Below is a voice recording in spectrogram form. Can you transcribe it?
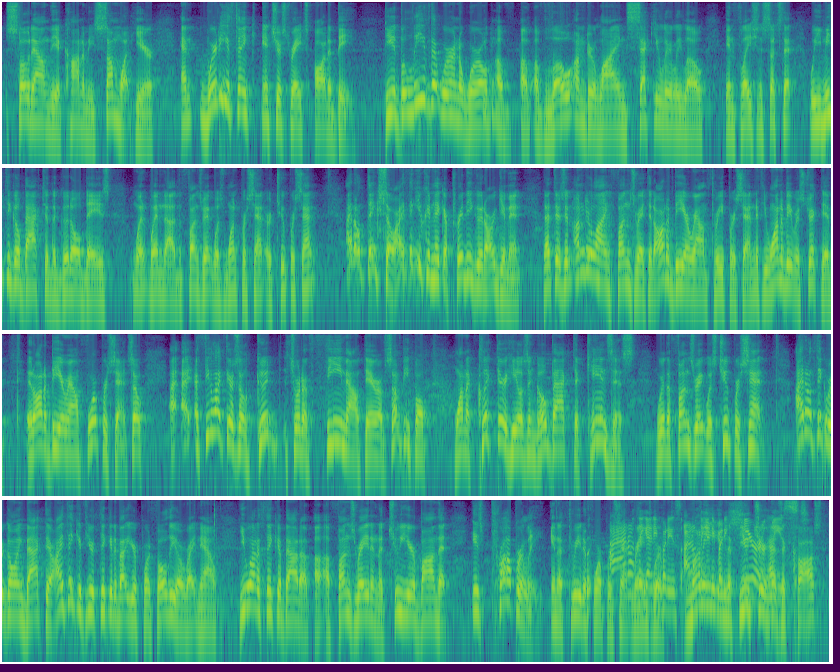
slow down the economy somewhat here. And where do you think interest rates ought to be? Do you believe that we're in a world of, of, of low underlying, secularly low inflation, such that we need to go back to the good old days when, when uh, the funds rate was 1% or 2%? I don't think so. I think you can make a pretty good argument that there's an underlying funds rate that ought to be around 3%. If you want to be restrictive, it ought to be around 4%. So I, I feel like there's a good sort of theme out there of some people want to click their heels and go back to Kansas, where the funds rate was 2%. I don't think we're going back there. I think if you're thinking about your portfolio right now, you ought to think about a, a funds rate and a two year bond that is properly in a 3 to 4% range. I don't think anybody's, I don't money think anybody in the future has a cost.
